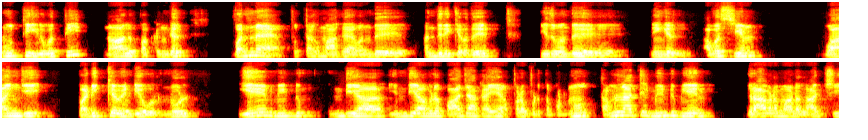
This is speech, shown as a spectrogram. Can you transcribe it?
நூத்தி இருபத்தி நாலு பக்கங்கள் வண்ண புத்தகமாக வந்து வந்திருக்கிறது. இது வந்து நீங்கள் அவசியம் வாங்கி படிக்க வேண்டிய ஒரு நூல். ஏன் மீண்டும் இந்தியா இந்தியாவில பாஜக ஏன் அப்புறப்படுத்தப்படணும்? தமிழ்நாட்டில் மீண்டும் ஏன் திராவிட மாடல் ஆட்சி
